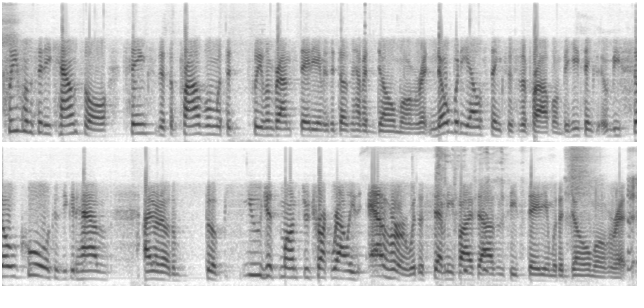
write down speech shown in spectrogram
Cleveland City Council thinks that the problem with the Cleveland Browns Stadium is it doesn't have a dome over it. Nobody else thinks this is a problem, but he thinks it would be so cool because you could have, I don't know, the the hugest monster truck rallies ever with a 75,000 seat stadium with a dome over it.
